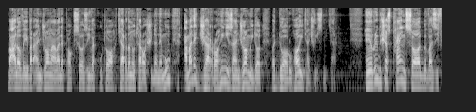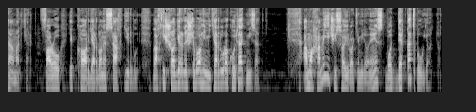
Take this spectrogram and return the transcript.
و علاوه بر انجام عمل پاکسازی و کوتاه کردن و تراشیدن مو عمل جراحی نیز انجام می‌داد و داروهایی تجویز می‌کرد. هنری بیش از پنج سال به وظیفه عمل کرد. فارو یک کارگردان سختگیر بود. وقتی شاگرد اشتباهی می‌کرد او را کتک می‌زد. اما همه چیزهایی را که می‌دانست با دقت به او یاد داد.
